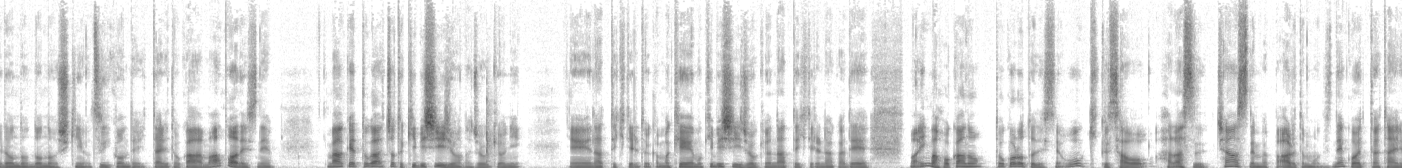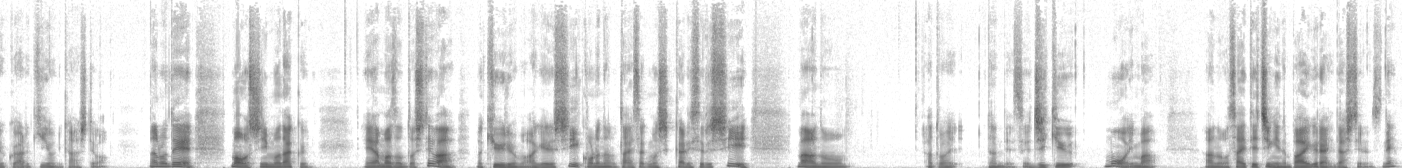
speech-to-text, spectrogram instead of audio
どんどんどんどん資金をつぎ込んでいったりとか、まあ、あとはですね、マーケットがちょっと厳しいような状況に、えー、なってきてるというか、まあ、経営も厳しい状況になってきてる中で、まあ、今他のところとですね、大きく差を離すチャンスでもやっぱあると思うんですね。こういった体力ある企業に関しては。なので、まあ、惜しみもなく、えー、Amazon としては、まあ、給料も上げるし、コロナの対策もしっかりするし、まあ、あの、あとは、なんですね、時給も今、あの、最低賃金の倍ぐらい出してるんですね。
